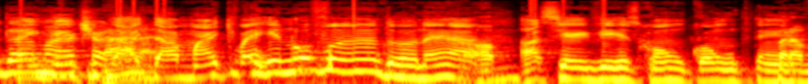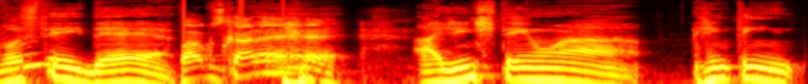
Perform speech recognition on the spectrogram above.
aquilo. da a marca, identidade né? da marca vai renovando, né, a- as cervejas com, com o tempo. Pra você ter ideia, que os caras é... a gente tem uma. A gente tem.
